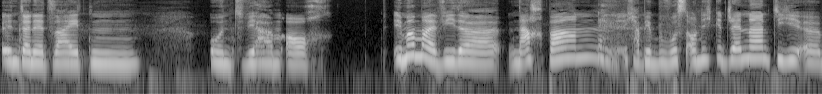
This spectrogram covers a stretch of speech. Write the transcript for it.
Internetseiten und wir haben auch immer mal wieder Nachbarn, ich habe hier bewusst auch nicht gegendert, die äh,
